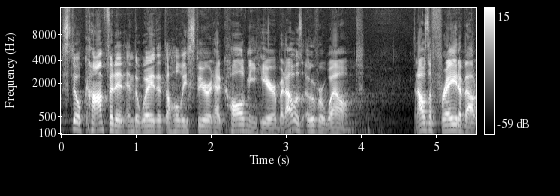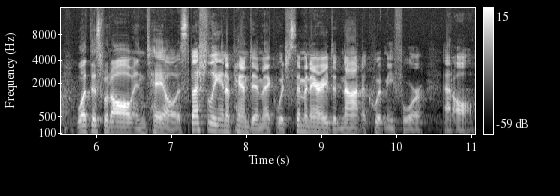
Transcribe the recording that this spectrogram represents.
still confident in the way that the Holy Spirit had called me here, but I was overwhelmed. And I was afraid about what this would all entail, especially in a pandemic, which seminary did not equip me for at all.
